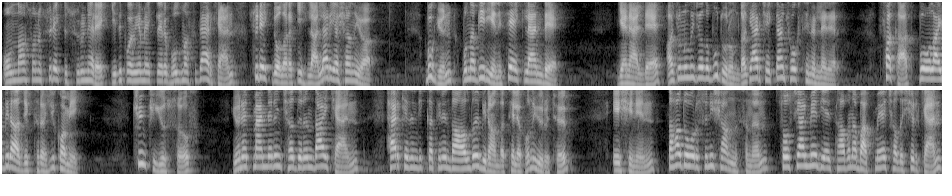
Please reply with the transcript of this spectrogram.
ondan sonra sürekli sürünerek gidip o yemekleri bulması derken sürekli olarak ihlaller yaşanıyor. Bugün buna bir yenisi eklendi. Genelde Acun Ilıcalı bu durumda gerçekten çok sinirlenir. Fakat bu olay birazcık trajikomik. Çünkü Yusuf yönetmenlerin çadırındayken herkesin dikkatinin dağıldığı bir anda telefonu yürütüp eşinin, daha doğrusu nişanlısının sosyal medya hesabına bakmaya çalışırken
